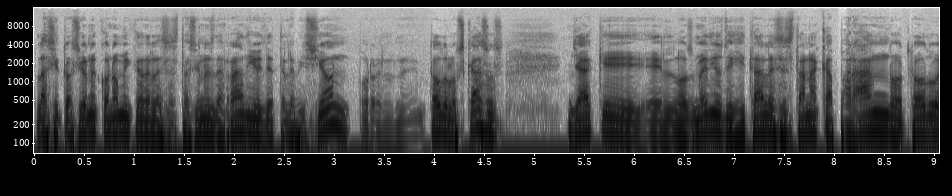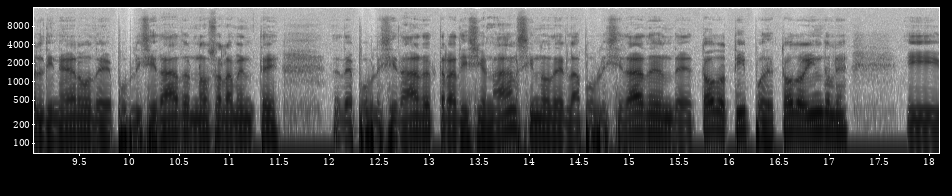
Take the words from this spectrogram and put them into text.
la, situación económica de las estaciones de radio y de televisión, por en todos los casos ya que eh, los medios digitales están acaparando todo el dinero de publicidad, no solamente de publicidad tradicional, sino de la publicidad de, todo tipo, de todo índole. Y,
